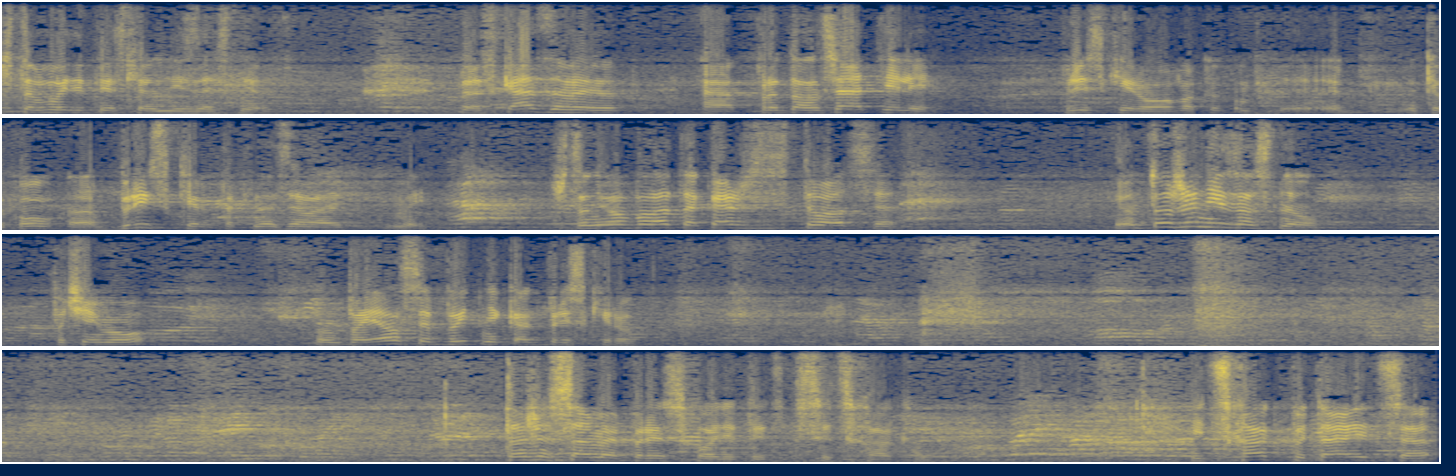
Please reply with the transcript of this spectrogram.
Что будет, если он не заснет? Рассказывают о продолжателе Брискирова, каком, какого, Брискер так называемый, что у него была такая же ситуация. И он тоже не заснул. Почему? Он боялся быть не как Брискиров. То же самое происходит и с Ицхаком. Ицхак пытается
